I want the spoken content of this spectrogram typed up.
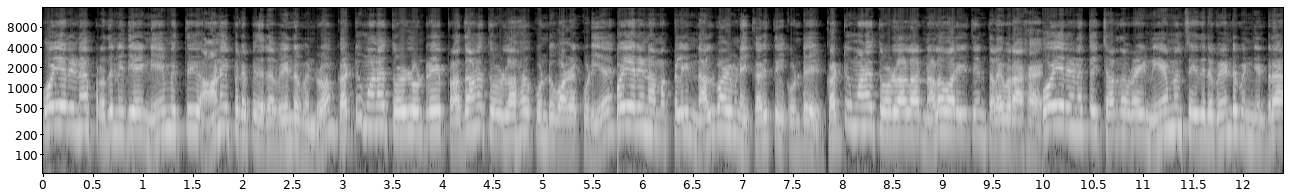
போயரின பிரதிநிதியை நியமித்து ஆணை பிறப்பிதிட வேண்டும் என்றும் கட்டுமான தொழிலொன்றே பிரதான தொழிலாக கொண்டு வாழக்கூடிய போயரின மக்களின் நல்வாழ்வினை கருத்தில் கொண்டு கட்டுமான தொழிலாளர் நல வாரியத்தின் தலைவராக போயர் இனத்தை சார்ந்தவரை நியமனம் செய்திட வேண்டும் என்கின்ற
